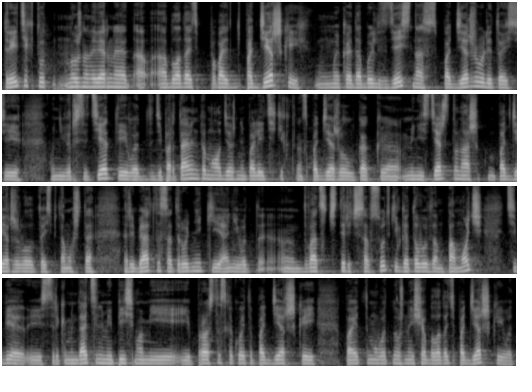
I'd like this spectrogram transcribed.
В-третьих, тут нужно, наверное, обладать поддержкой. Мы когда были здесь, нас поддерживали, то есть и университет, и вот департамент по молодежной политике как нас поддерживал, как э, министерство наше поддерживало, то есть потому что ребята, сотрудники, они вот 24 э, часа в сутки готовы там помочь тебе и с рекомендательными письмами, и просто с какой-то поддержкой, поэтому вот нужно еще обладать поддержкой вот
